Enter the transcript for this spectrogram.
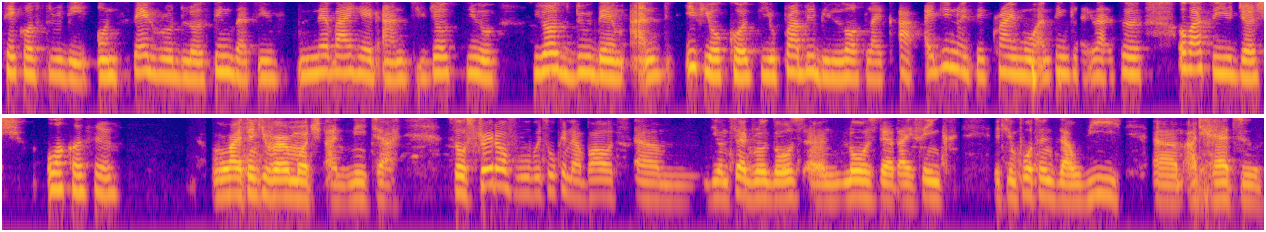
take us through the unsaid road laws, things that you've never heard and you just, you know, you just do them. And if you're caught, you'll probably be lost. Like, ah, I didn't know it's a crime or and things like that. So over to you, Josh. Walk us through. All right, thank you very much, Anita. So straight off, we'll be talking about um, the unsaid road laws and laws that I think it's important that we um, adhere to,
